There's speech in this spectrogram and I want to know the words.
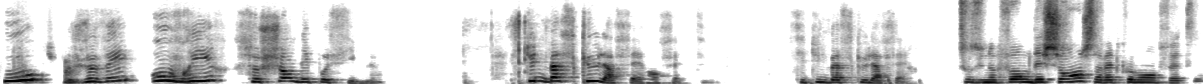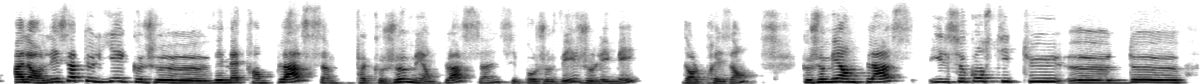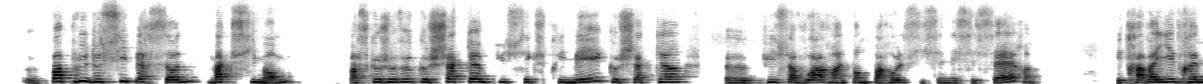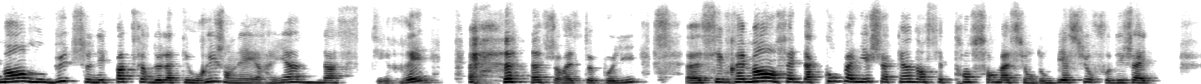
où je vais ouvrir ce champ des possibles. C'est une bascule à faire, en fait. C'est une bascule à faire sous une forme d'échange Ça va être comment en fait? Alors, les ateliers que je vais mettre en place, enfin que je mets en place, hein, c'est pas je vais, je les mets dans le présent, que je mets en place, ils se constituent euh, de euh, pas plus de six personnes maximum, parce que je veux que chacun puisse s'exprimer, que chacun euh, puisse avoir un temps de parole si c'est nécessaire et travailler vraiment. Mon but, ce n'est pas de faire de la théorie, j'en ai rien à tirer, je reste polie. Euh, c'est vraiment en fait d'accompagner chacun dans cette transformation. Donc, bien sûr, il faut déjà être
